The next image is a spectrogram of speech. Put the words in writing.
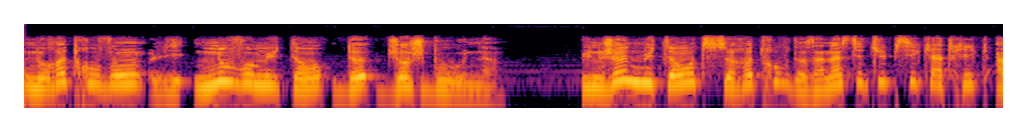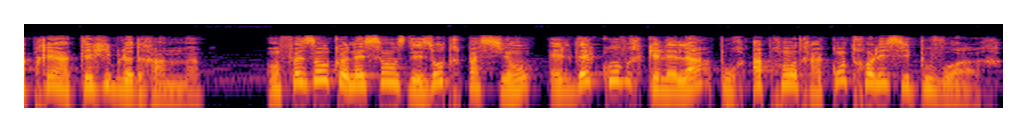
nous retrouvons Les Nouveaux Mutants de Josh Boone. Une jeune mutante se retrouve dans un institut psychiatrique après un terrible drame. En faisant connaissance des autres patients, elle découvre qu'elle est là pour apprendre à contrôler ses pouvoirs.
